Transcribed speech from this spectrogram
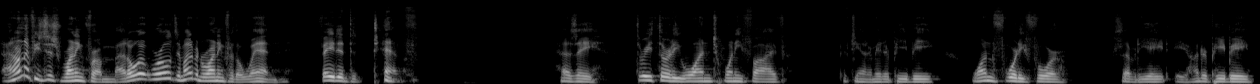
I don't know if he's just running for a medal at Worlds. He might have been running for the win. Faded to 10th has a 331 25 1500 meter PB, 144 78 800 PB,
